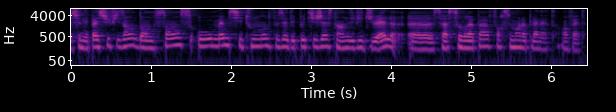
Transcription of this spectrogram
ce n'est pas suffisant dans le sens où même si tout le monde faisait des petits gestes individuels, ça sauverait pas forcément la planète en fait.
